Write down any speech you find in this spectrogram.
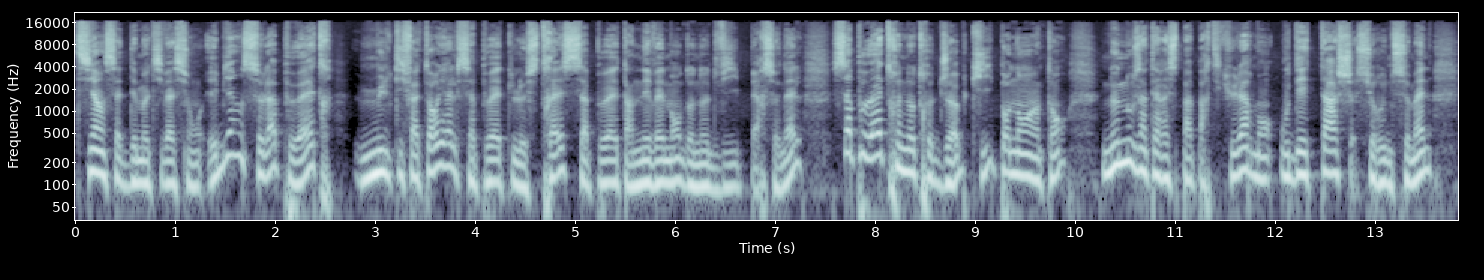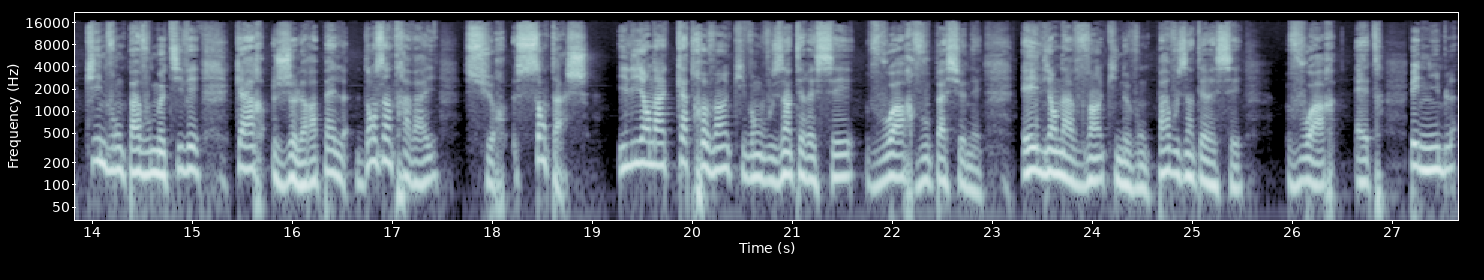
tient cette démotivation? Eh bien, cela peut être multifactoriel. Ça peut être le stress, ça peut être un événement dans notre vie personnelle, ça peut être notre job qui, pendant un temps, ne nous intéresse pas particulièrement, ou des tâches sur une semaine qui ne vont pas vous motiver. Car, je le rappelle, dans un travail, sur 100 tâches, il y en a 80 qui vont vous intéresser, voire vous passionner. Et il y en a 20 qui ne vont pas vous intéresser, voire être pénibles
